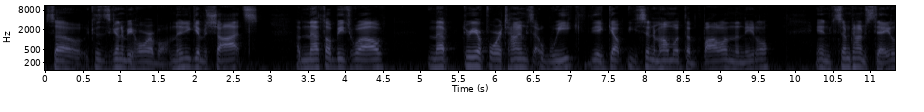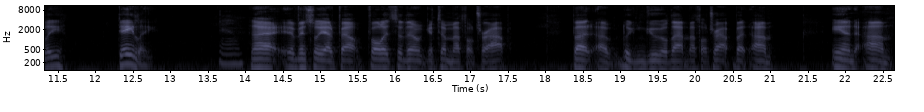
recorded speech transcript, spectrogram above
So, because it's going to be horrible, and then you give them shots of methyl B12, meth three or four times a week. You go, you send them home with the bottle and the needle, and sometimes daily, daily. Yeah. And I eventually had fol- folate so they don't get to a methyl trap. But uh, you can Google that methyl trap. But um, and um,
